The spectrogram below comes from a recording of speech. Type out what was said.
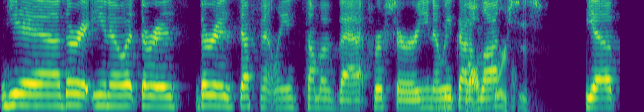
Yeah, there you know what there is there is definitely some of that for sure. You know, the we've got a lot courses. Yep.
